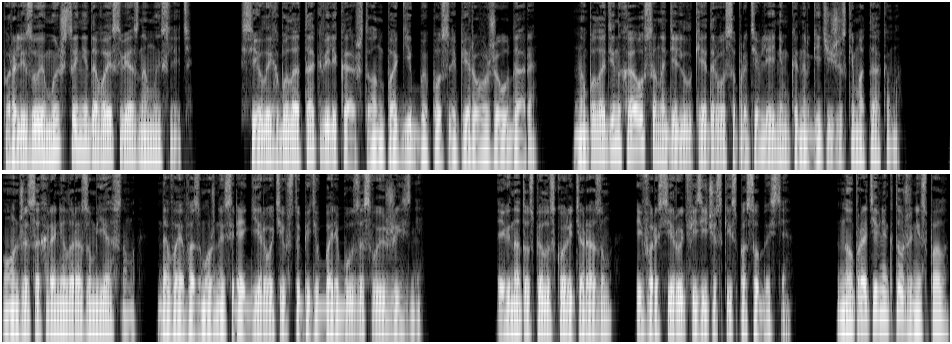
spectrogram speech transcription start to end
парализуя мышцы, не давая связно мыслить. Сила их была так велика, что он погиб бы после первого же удара. Но паладин хаоса наделил Кедрова сопротивлением к энергетическим атакам. Он же сохранил разум ясным, давая возможность реагировать и вступить в борьбу за свою жизнь. Игнат успел ускорить разум и форсировать физические способности. Но противник тоже не спал,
